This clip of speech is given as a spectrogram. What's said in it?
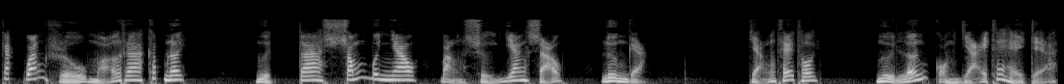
Các quán rượu mở ra khắp nơi. Người ta sống với nhau bằng sự gian xảo, lương gạt. Chẳng thế thôi, người lớn còn dạy thế hệ trẻ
